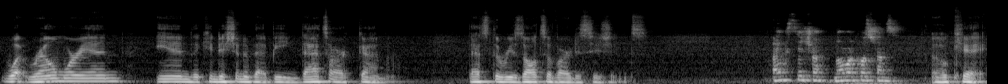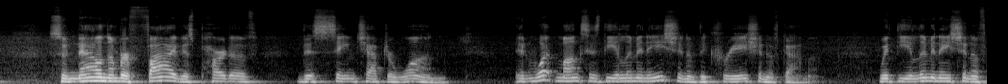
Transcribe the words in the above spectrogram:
what realm we're in and the condition of that being. That's our karma. That's the results of our decisions. Thanks, teacher. No more questions. Okay. So now number five is part of this same chapter 1. And what monks is the elimination of the creation of Kamma. With the elimination of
